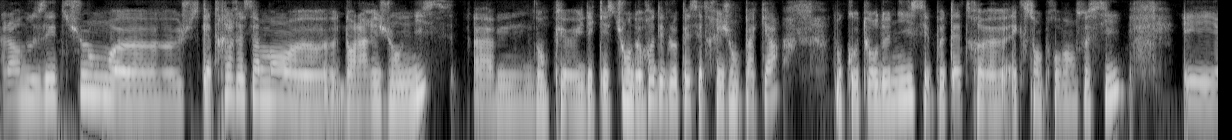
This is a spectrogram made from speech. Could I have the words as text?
Alors nous étions euh, jusqu'à très récemment euh, dans la région de Nice donc, euh, il est question de redévelopper cette région PACA, donc autour de Nice et peut-être euh, Aix-en-Provence aussi. Et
